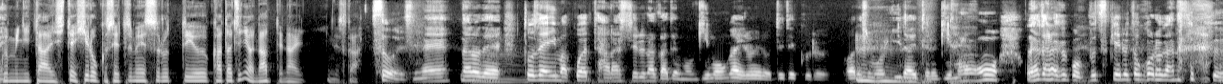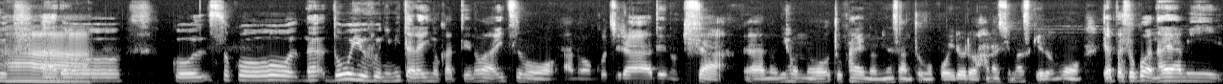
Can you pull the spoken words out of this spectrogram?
国民に対して広く説明するっていう形にはなってない。んですか？そうですね。なので、当然今こうやって話してる中でも疑問がいろいろ出てくる。私も抱いてる疑問を、なかなかこうぶつけるところがなく、あの、こう、そこをな、どういうふうに見たらいいのかっていうのは、いつも、あの、こちらでの記者、あの、日本の特派員の皆さんともこう、いろいろ話しますけども、やっぱりそこは悩み、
